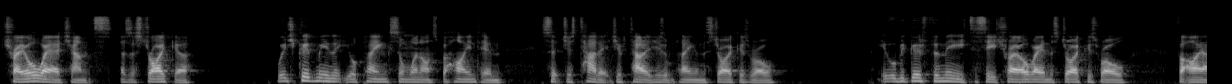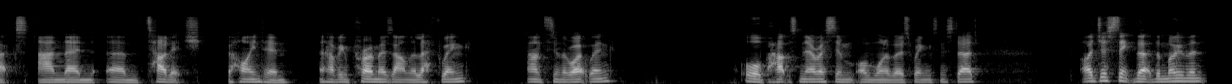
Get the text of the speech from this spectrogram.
Traore a chance as a striker, which could mean that you're playing someone else behind him, such as Tadic, if Tadic isn't playing in the striker's role. It would be good for me to see Traore in the striker's role for Ajax and then um, Tadic behind him and having Promes out on the left wing, Antony on the right wing or perhaps Neres on one of those wings instead. I just think that at the moment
